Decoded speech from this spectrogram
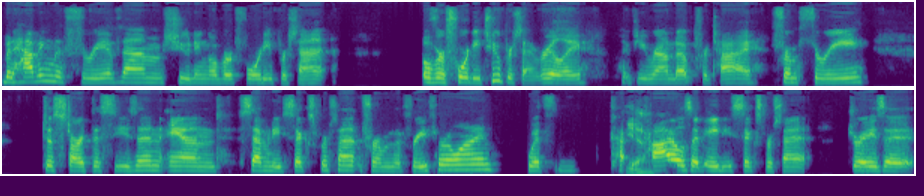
but having the three of them shooting over 40%, over 42%, really, if you round up for Ty from three to start the season, and 76% from the free throw line, with Yeah. Kyle's at 86%, Dre's at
